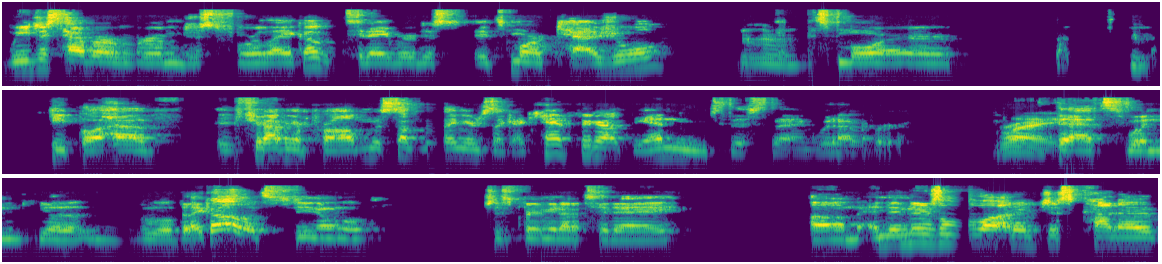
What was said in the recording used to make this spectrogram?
we just have our room just for like, oh, today we're just. It's more casual. Mm-hmm. It's more people have if you're having a problem with something, you're just like, I can't figure out the ending to this thing, whatever. Right. That's when you'll we'll be like, oh, let's you know, we'll just bring it up today. Um, and then there's a lot of just kind of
